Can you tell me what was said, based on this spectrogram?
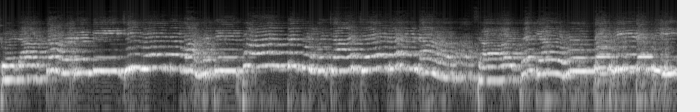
कलाकार मी जीवन वाहते फक्त तुमच्या चरणा साथ घ्या हो तुम्ही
